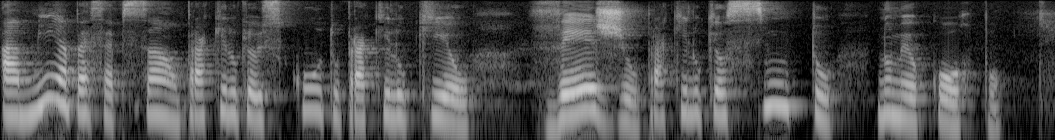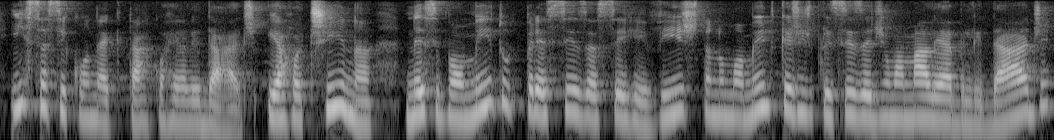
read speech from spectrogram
a minha percepção para aquilo que eu escuto, para aquilo que eu vejo, para aquilo que eu sinto no meu corpo. Isso é se conectar com a realidade. E a rotina, nesse momento precisa ser revista, no momento que a gente precisa de uma maleabilidade,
